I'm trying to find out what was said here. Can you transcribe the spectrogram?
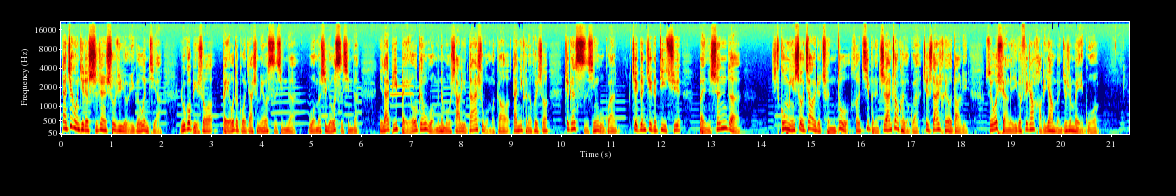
但这个问题的实证数据有一个问题啊，如果比如说北欧的国家是没有死刑的，我们是有死刑的，你来比北欧跟我们的谋杀率，当然是我们高。但你可能会说，这跟死刑无关，这跟这个地区本身的公民受教育的程度和基本的治安状况有关。这是当然是很有道理。所以我选了一个非常好的样本，就是美国。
